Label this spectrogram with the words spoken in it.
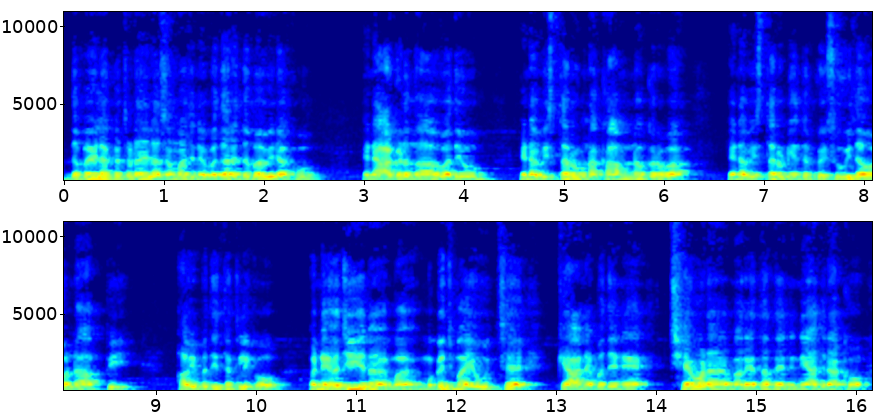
દબાયેલા કચડાયેલા સમાજને વધારે દબાવી રાખવો, એને આગળ ન આવવા દેવો, એના વિસ્તારોના કામ ન કરવા, એના વિસ્તારોની અંદર કોઈ સુવિધાઓ ન આપવી, આવી બધી તકલીફો. અને હજી એના મગજમાં એવું જ છે કે આને બધીને છેવાડામાં રહેતા હતા, એને ન્યાજ રાખો,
